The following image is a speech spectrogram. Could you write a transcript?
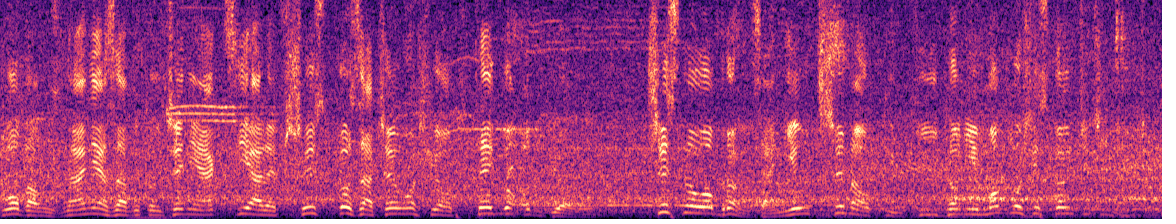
Słowa uznania za wykończenie akcji, ale wszystko zaczęło się od tego odbioru. Przysnął obrońca, nie utrzymał piłki i to nie mogło się skończyć inaczej.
